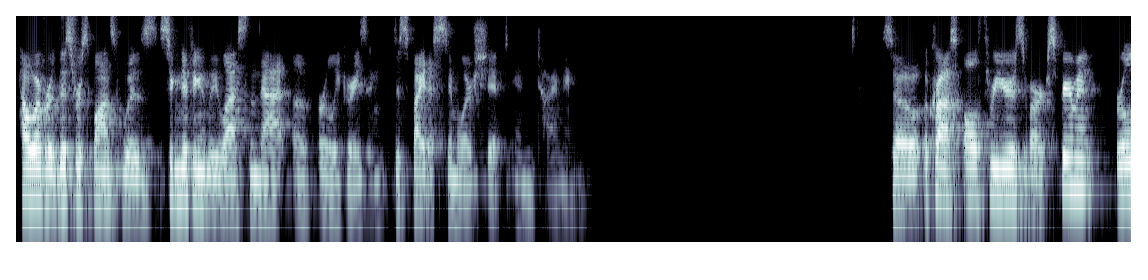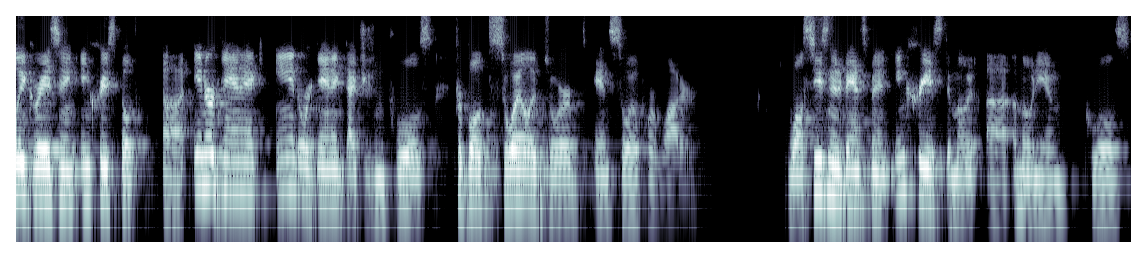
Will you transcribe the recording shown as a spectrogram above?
However, this response was significantly less than that of early grazing, despite a similar shift in timing. So across all three years of our experiment, early grazing increased both uh, inorganic and organic nitrogen pools for both soil absorbed and soil pore water. While season advancement increased ammo uh, ammonium pools,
